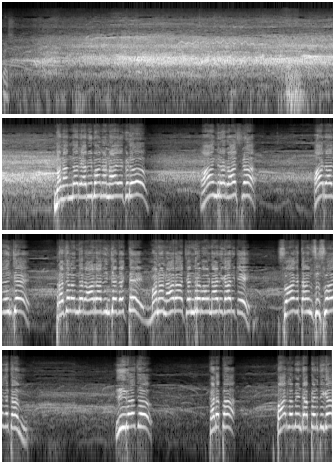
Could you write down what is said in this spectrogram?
భూపేష్ మనందరి అభిమాన నాయకుడు ఆంధ్ర రాష్ట్ర ఆరాధించే ప్రజలందరూ ఆరాధించే వ్యక్తి మన నారా చంద్రబాబు నాయుడు గారికి స్వాగతం సుస్వాగతం. ఈరోజు కడప పార్లమెంట్ అభ్యర్థిగా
